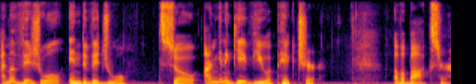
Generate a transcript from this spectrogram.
I'm a visual individual. So I'm going to give you a picture of a boxer.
